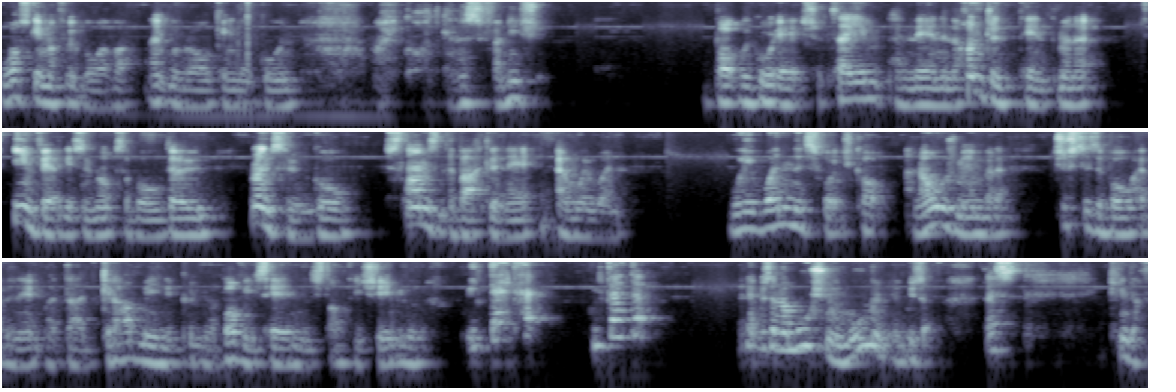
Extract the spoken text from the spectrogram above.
Worst game of football ever. I think we were all kind of going, oh my God, can this finish? But we go to extra time, and then in the 110th minute, Ian Ferguson knocks the ball down, runs through and goal, slams at the back of the net, and we win. We win the Scottish Cup. And I always remember it, just as the ball hit the net, my dad grabbed me and he put me above his head and he started me. We did it! We did it! And it was an emotional moment. It was this kind of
